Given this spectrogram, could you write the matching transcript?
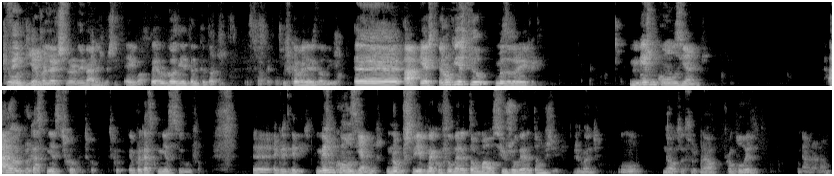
Que eu Sim, odiei. Cavalheiros extraordinários, mas sim. É igual. Eu odiei tanto que eu toco. É. Os Cavalheiros da Liga. Eh, ah, este. Eu não vi este filme, mas adorei a crítica. Mesmo com 11 anos. Ah, não, eu por acaso conheço, desculpa, desculpa, desculpa. Eu por acaso conheço o filme. Eh, a crítica diz: Mesmo com 11 anos, não percebia como é que o filme era tão mau se o jogo era tão giro. Jumanji. Hum, Não, Zassur. Não. é um clube. Não, não, não.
